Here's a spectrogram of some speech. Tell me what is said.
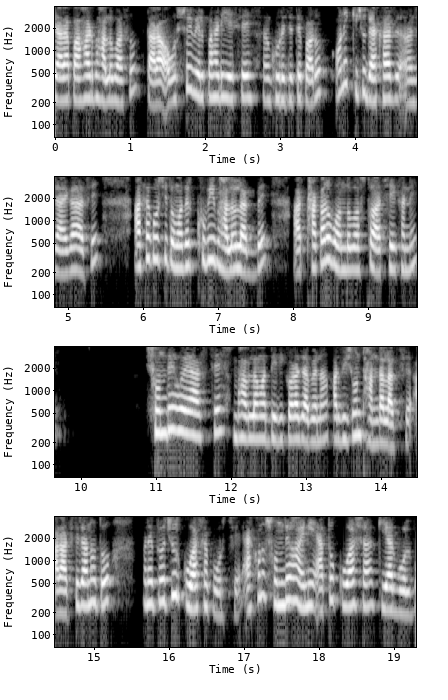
যারা পাহাড় ভালোবাসো, তারা অবশ্যই বেলপাহাড়ি এসে ঘুরে যেতে পারো। অনেক কিছু দেখার জায়গা আছে। আশা করছি তোমাদের খুবই ভালো লাগবে। আর থাকারও বন্দোবস্ত আছে এখানে। সন্ধে হয়ে আসছে, ভাবলাম আর দেরি করা যাবে না, আর ভীষণ ঠান্ডা লাগছে। আর আজকে জানো তো মানে প্রচুর কুয়াশা পড়ছে। এখনও সন্ধে হয়নি, এত কুয়াশা, কি আর বলব?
